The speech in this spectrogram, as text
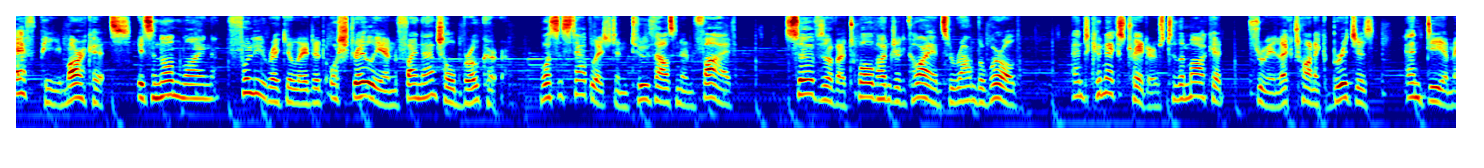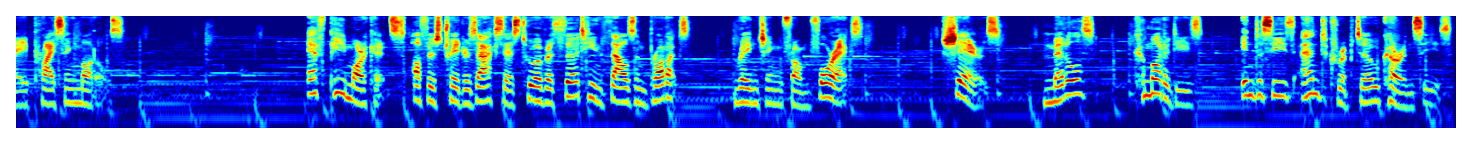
FP Markets is an online, fully regulated Australian financial broker. Was established in 2005, serves over 1,200 clients around the world, and connects traders to the market through electronic bridges and DMA pricing models. FP Markets offers traders access to over 13,000 products, ranging from Forex, shares, metals, commodities, indices, and cryptocurrencies.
